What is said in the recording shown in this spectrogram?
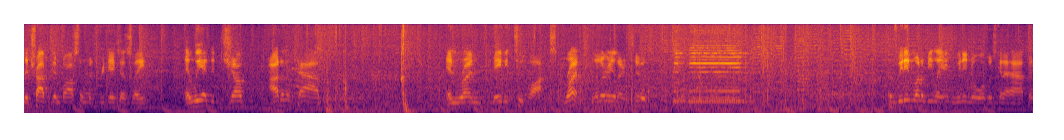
The traffic in Boston was ridiculous late, and we had to jump out of the cab and run maybe two blocks. Run, literally learn two. Because we didn't want to be late. We didn't know what was going to happen.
